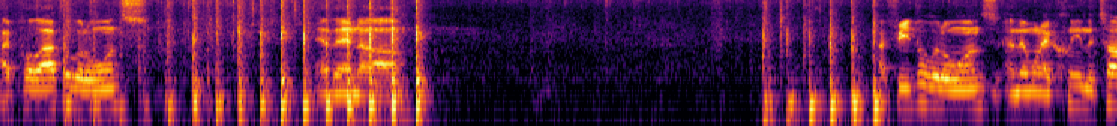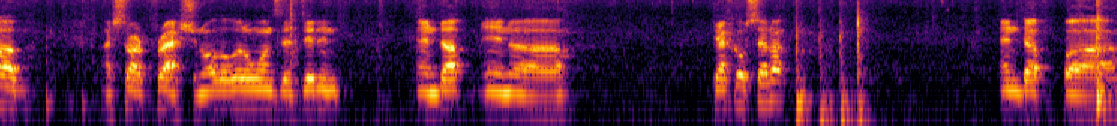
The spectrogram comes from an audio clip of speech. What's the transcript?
I pull out the little ones and then um, I feed the little ones and then when I clean the tub I start fresh and all the little ones that didn't end up in a gecko setup end up uh,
